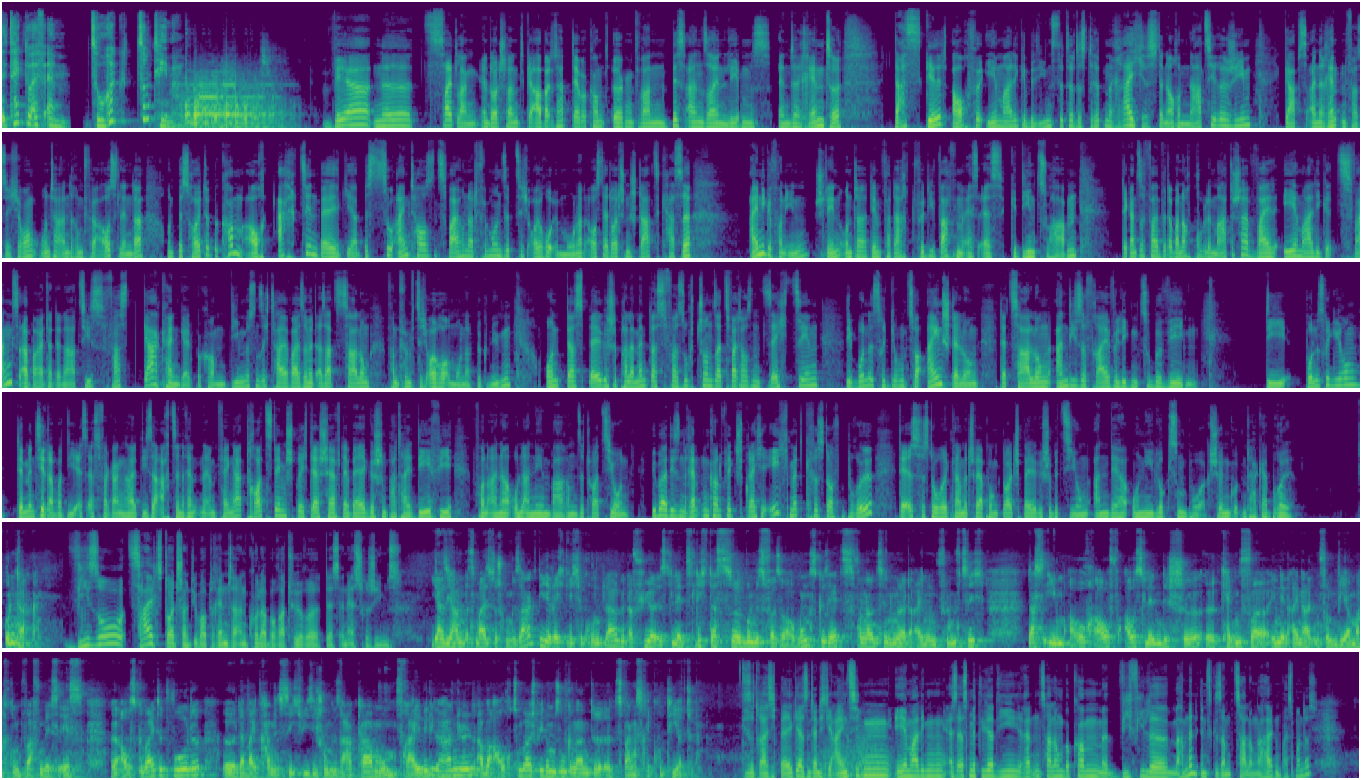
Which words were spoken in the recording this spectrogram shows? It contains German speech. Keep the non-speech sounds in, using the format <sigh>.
Detektor FM. Zurück zum Thema. Wer eine Zeit lang in Deutschland gearbeitet hat, der bekommt irgendwann bis an sein Lebensende Rente. Das gilt auch für ehemalige Bedienstete des Dritten Reiches, denn auch im Naziregime gab es eine Rentenversicherung, unter anderem für Ausländer. Und bis heute bekommen auch 18 Belgier bis zu 1275 Euro im Monat aus der deutschen Staatskasse. Einige von ihnen stehen unter dem Verdacht, für die Waffen-SS gedient zu haben. Der ganze Fall wird aber noch problematischer, weil ehemalige Zwangsarbeiter der Nazis fast gar kein Geld bekommen. Die müssen sich teilweise mit Ersatzzahlungen von 50 Euro im Monat begnügen. Und das belgische Parlament, das versucht schon seit 2016, die Bundesregierung zur Einstellung der Zahlungen an diese Freiwilligen zu bewegen. Die Bundesregierung dementiert aber die SS-Vergangenheit dieser 18 Rentenempfänger. Trotzdem spricht der Chef der belgischen Partei DEFI von einer unannehmbaren Situation. Über diesen Rentenkonflikt spreche ich mit Christoph Bröll. Der ist Historiker mit Schwerpunkt deutsch-belgische Beziehungen an der Uni Luxemburg. Schönen guten Tag, Herr Bröll. Guten Tag. Wieso zahlt Deutschland überhaupt Rente an Kollaborateure des NS-Regimes? Ja, Sie haben das meiste schon gesagt. Die rechtliche Grundlage dafür ist letztlich das äh, Bundesversorgungsgesetz von 1951 das eben auch auf ausländische äh, Kämpfer in den Einheiten von Wehrmacht und Waffen-SS äh, ausgeweitet wurde. Dabei kann es sich, wie Sie schon gesagt haben, um Freiwillige handeln, aber auch zum Beispiel um sogenannte Zwangsrekrutierte. Diese 30 Belgier sind ja nicht die einzigen ehemaligen SS-Mitglieder, die Rentenzahlungen bekommen. Wie viele haben denn insgesamt Zahlungen erhalten? Weiß man das?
